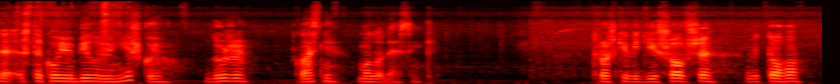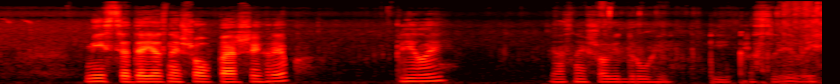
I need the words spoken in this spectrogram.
Це з такою білою ніжкою дуже класні молодесенькі. Трошки відійшовши від того місця, де я знайшов перший гриб білий, я знайшов і другий. Такий красивий,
